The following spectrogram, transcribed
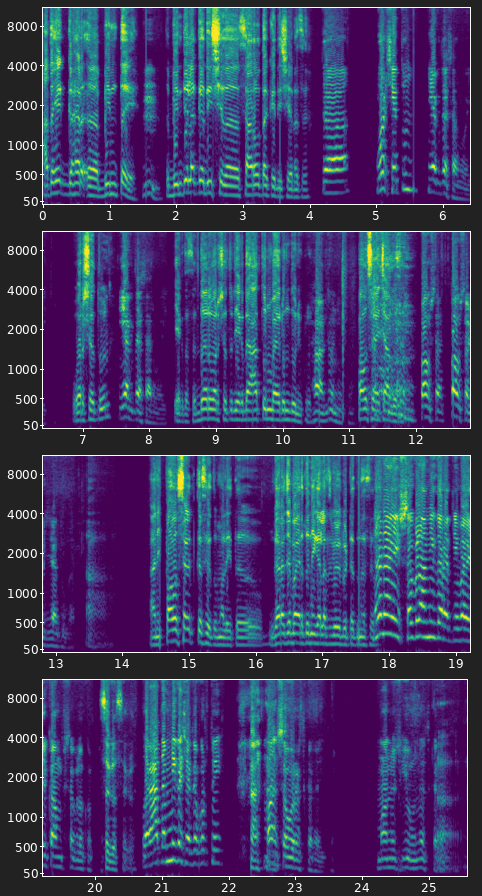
आता हे घर अं, भिंत आहे. हम्म. तर भिंतीला कधी शे- सारवता कधी शेणाचं? तर वर्षातून एकदा सारवायची. वर्षातून? एकदा सारवायची. एकदा सर- दर वर्षातून एकदा आतून बाहेरून दोन्हीकडून हा दोन्ही पण. पावसाळ्याच्या अगोदर? पावसात पावसाळ्याच्या अगोदर हा. आणि पावसाळ्यात कसं आहे तुम्हाला इथं? घराच्या बाहेर तर निघायलाच वेळ भेटत नसेल. नाही नाही सगळं आम्ही घराच्या बाहेर काम सगळं करतो सगळं सगळं. पण आता मी कशाचं करतोय? माणसावरच करायचं. माणूस घेऊनच करायचं हा.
